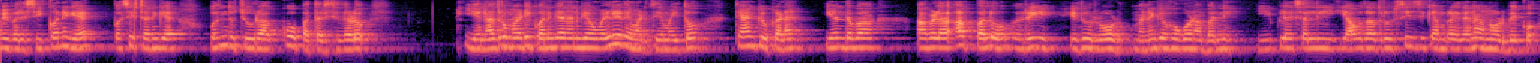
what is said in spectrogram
ವಿವರಿಸಿ ಕೊನೆಗೆ ವಸಿಷ್ಠನಿಗೆ ಒಂದು ಚೂರ ಕೋಪ ತರಿಸಿದಳು. ಏನಾದರೂ ಮಾಡಿ ಕೊನೆಗೆ ನನಗೆ ಒಳ್ಳೆಯದೇ ಮಾಡ್ತೀಯ ಮೈತು? ಥ್ಯಾಂಕ್ ಯು ಕಣೆ ಎಂದವ ಅವಳ ಅಪ್ಪಲು, ರೀ, ಇದು ರೋಡ್, ಮನೆಗೆ ಹೋಗೋಣ ಬನ್ನಿ. ಈ ಪ್ಲೇಸಲ್ಲಿ ಯಾವುದಾದ್ರೂ ಸಿ ಸಿ ಕ್ಯಾಮ್ರಾ ಇದೆನಾ ನೋಡಬೇಕು.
